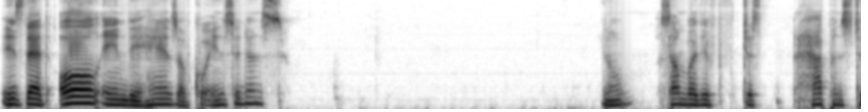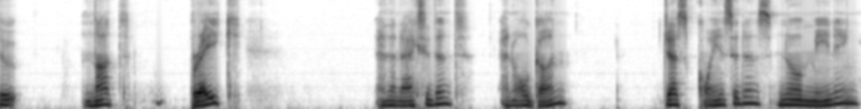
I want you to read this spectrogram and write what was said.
is that all in the hands of coincidence? You know, somebody just happens to not break and an accident and all gone? Just coincidence? No meaning?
